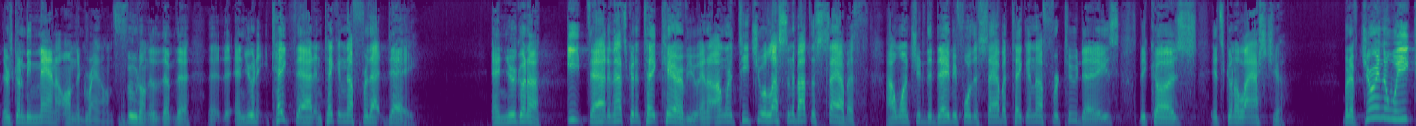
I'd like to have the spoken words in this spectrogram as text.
there's going to be manna on the ground, food on the, the, the, the and you're going to take that and take enough for that day. And you're going to eat that, and that's going to take care of you. And I'm going to teach you a lesson about the Sabbath. I want you the day before the Sabbath, take enough for two days because it's going to last you. But if during the week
